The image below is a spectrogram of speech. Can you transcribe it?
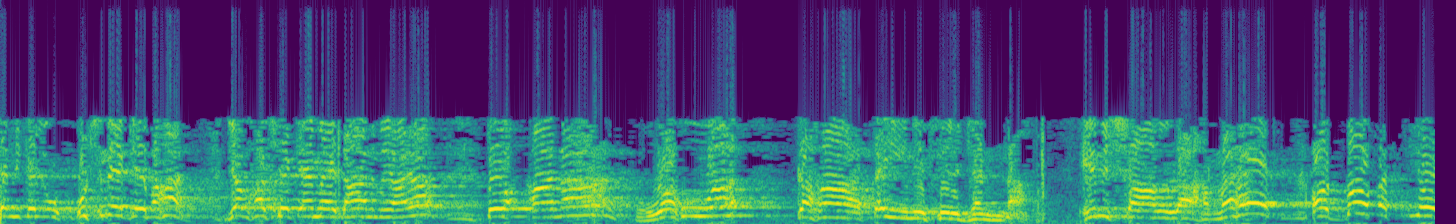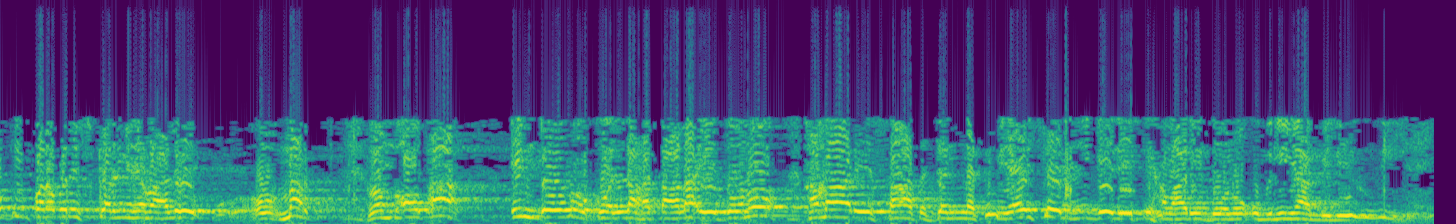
سے نکل اٹھنے کے بعد جب ہنسے کے میدان میں آیا، تو آنا وہ ہوا کہا تین پھر جھنڈا انشاءاللہ اللہ میں اور دو بچیوں کی پرورش کرنے والے مرد اوقا ان دونوں کو اللہ تعالیٰ، یہ دونوں ہمارے ساتھ جنت میں ایسے رہیں گے جیسے ہماری دونوں انگلیاں ملی ہوئی ہیں۔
